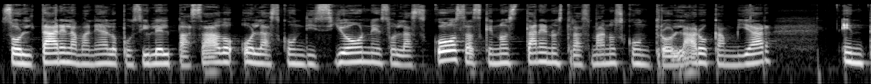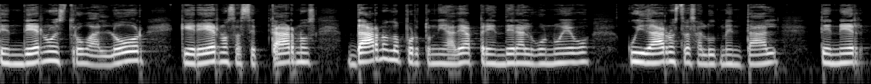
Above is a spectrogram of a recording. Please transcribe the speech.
soltar en la manera de lo posible el pasado o las condiciones o las cosas que no están en nuestras manos controlar o cambiar entender nuestro valor, querernos, aceptarnos, darnos la oportunidad de aprender algo nuevo, cuidar nuestra salud mental, tener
